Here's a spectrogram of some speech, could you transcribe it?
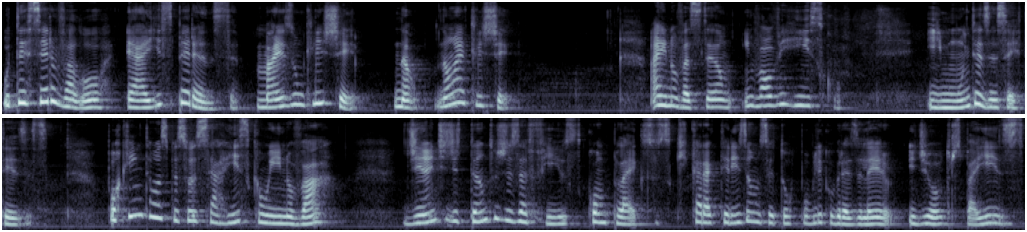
O terceiro valor é a esperança, mais um clichê. Não, não é clichê. A inovação envolve risco e muitas incertezas. Por que então as pessoas se arriscam em inovar? Diante de tantos desafios complexos que caracterizam o setor público brasileiro e de outros países,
